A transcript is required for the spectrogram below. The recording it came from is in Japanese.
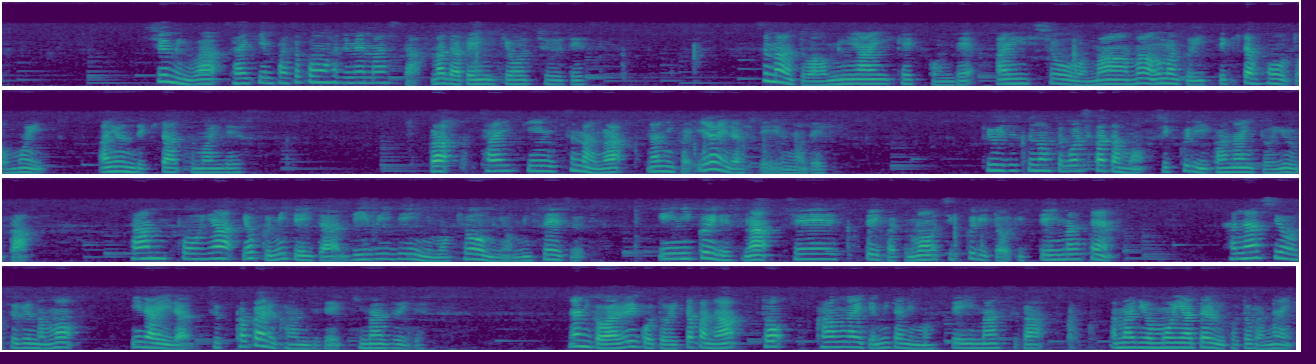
趣味は最近パソコンを始めました。まだ勉強中です。妻とはお見合い結婚で相性はまあまあうまくいってきた方と思い歩んできたつもりです。が最近妻が何かイライラしているのです。休日の過ごし方もしっくりいかないというか散歩やよく見ていた DVD にも興味を見せず言いにくいですが生活もしっくりと言っていません。話をするのもイライラ突っかかる感じで気まずいです。何か悪いことを言ったかな？と考えてみたりもしていますが、あまり思い当たることがない。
